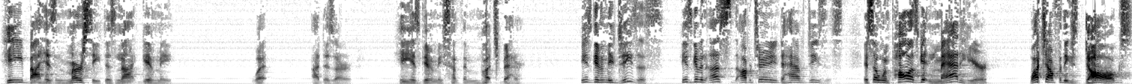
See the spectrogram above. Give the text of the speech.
He, by His mercy, does not give me what I deserve. He has given me something much better. He's given me Jesus. He's given us the opportunity to have Jesus. And so when Paul is getting mad here, watch out for these dogs.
